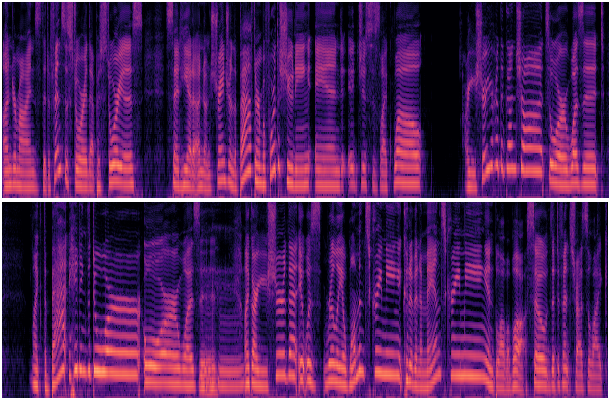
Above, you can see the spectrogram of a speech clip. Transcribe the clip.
undermines the defense's story that Pistorius said he had an unknown stranger in the bathroom before the shooting. And it just is like, well, are you sure you heard the gunshots or was it like the bat hitting the door or was it Mhm. like are you sure that it was really a woman screaming? It could have been a man screaming and blah blah blah. So the defense tries to like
